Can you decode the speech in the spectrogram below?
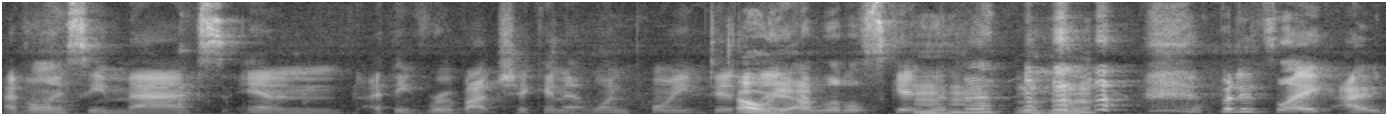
I've only seen Max and I think Robot Chicken at one point did Oh, like yeah. a little skit with him. but it's like I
